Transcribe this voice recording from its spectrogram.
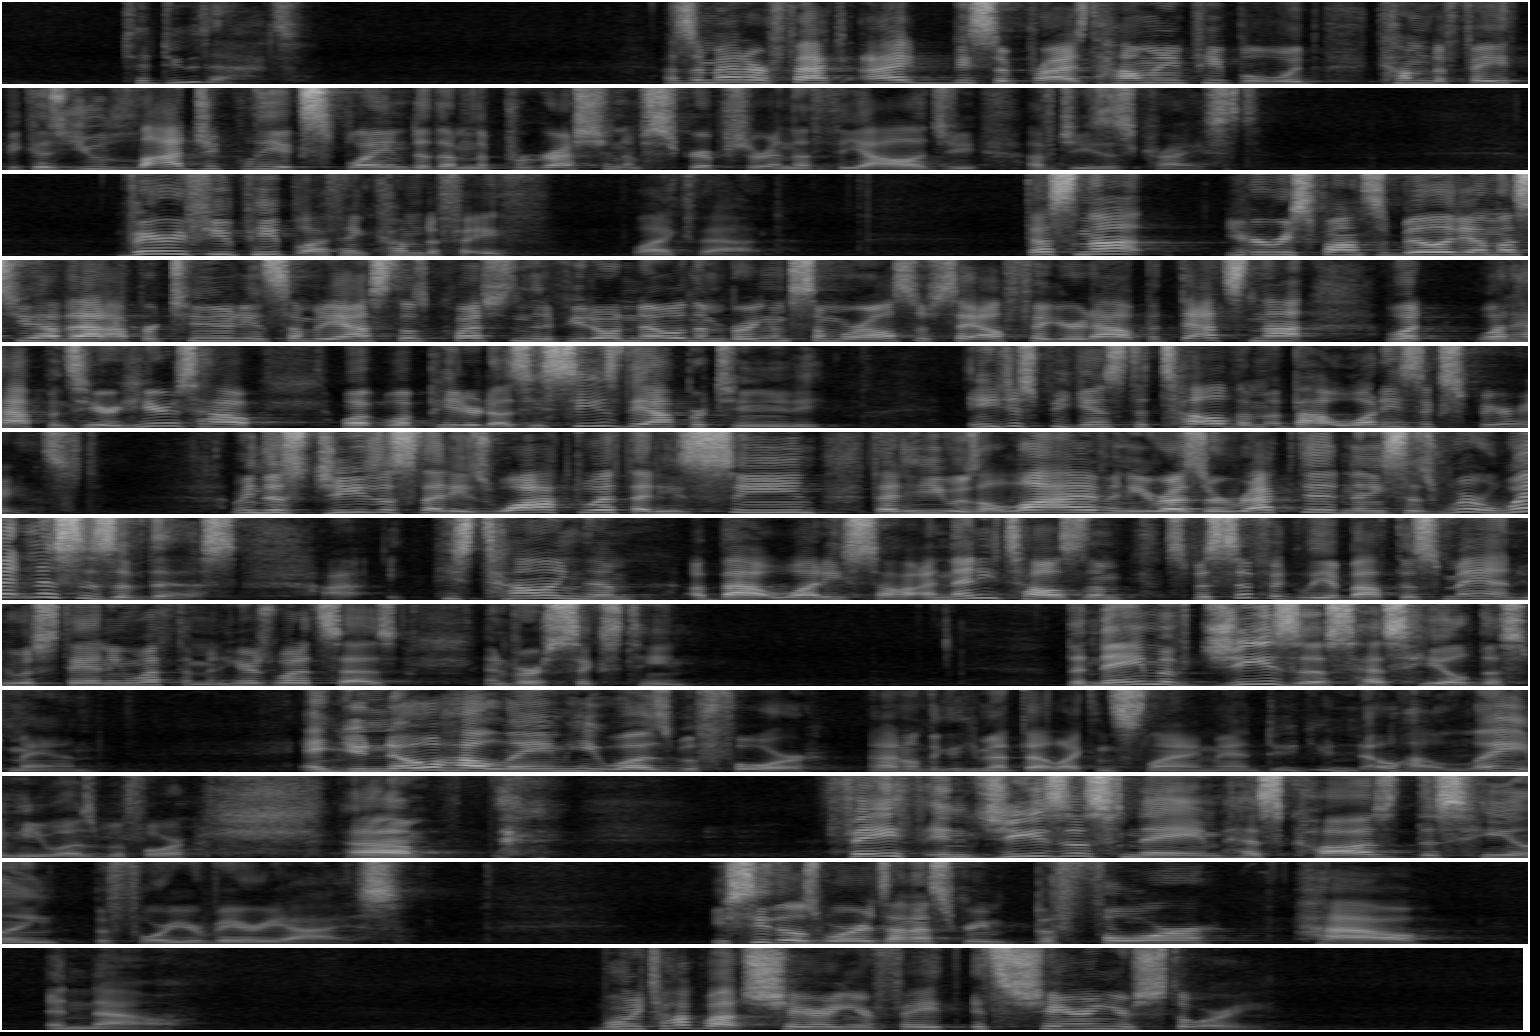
to do that. As a matter of fact, I'd be surprised how many people would come to faith because you logically explained to them the progression of Scripture and the theology of Jesus Christ. Very few people, I think, come to faith like that. That's not your responsibility unless you have that opportunity and somebody asks those questions. And if you don't know them, bring them somewhere else or say, I'll figure it out. But that's not what, what happens here. Here's how what, what Peter does he sees the opportunity and he just begins to tell them about what he's experienced. I mean, this Jesus that he's walked with, that he's seen, that he was alive and he resurrected, and then he says, We're witnesses of this. He's telling them about what he saw. And then he tells them specifically about this man who was standing with him. And here's what it says in verse 16 The name of Jesus has healed this man. And you know how lame he was before. And I don't think he meant that like in slang, man. Dude, you know how lame he was before. Um, faith in Jesus' name has caused this healing before your very eyes. You see those words on that screen before, how, and now. When we talk about sharing your faith, it's sharing your story.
